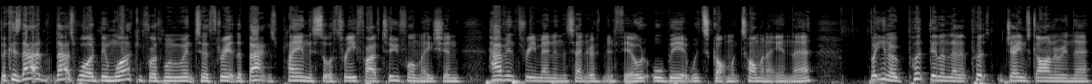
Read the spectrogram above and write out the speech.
because that that's what had been working for us when we went to three at the back, was playing this sort of three-five-two formation, having three men in the centre of midfield, albeit with Scott McTominay in there. But you know, put Dylan Levitt, put James Garner in there,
